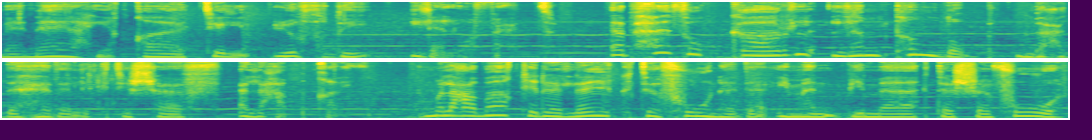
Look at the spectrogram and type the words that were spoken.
مناعي قاتل يفضي إلى الوفاة. أبحاث كارل لم تنضب بعد هذا الاكتشاف العبقري. هم العباقرة لا يكتفون دائما بما اكتشفوه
